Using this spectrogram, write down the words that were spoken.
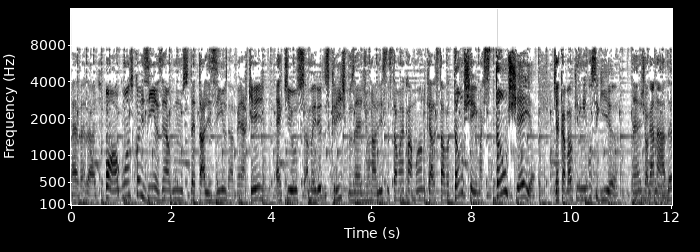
É verdade. Bom, algumas coisinhas, né, alguns detalhezinhos da Penny Arcade é que os, a maioria dos críticos, né, de jornalistas estavam reclamando que ela estava tão cheia, mas tão cheia, que acabava que ninguém conseguia, né, jogar nada.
